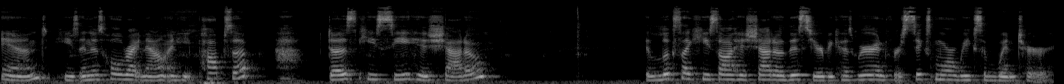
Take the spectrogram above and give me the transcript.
and he's in his hole right now and he pops up. Does he see his shadow? It looks like he saw his shadow this year because we're in for six more weeks of winter.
